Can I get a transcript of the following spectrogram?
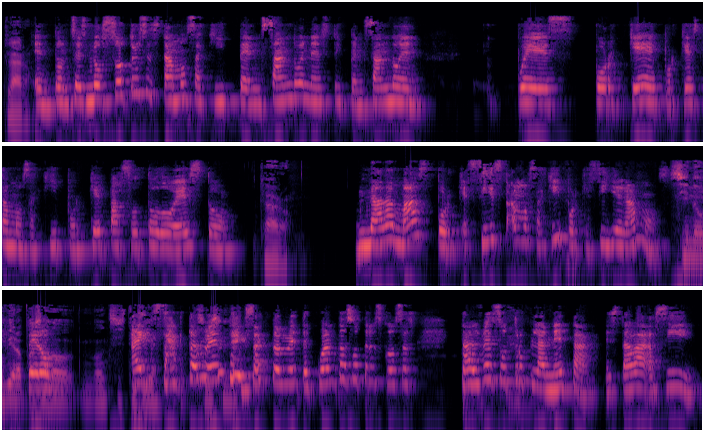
Claro. Entonces, nosotros estamos aquí pensando en esto y pensando en, pues, ¿por qué? ¿Por qué estamos aquí? ¿Por qué pasó todo esto? Claro. Nada más porque sí estamos aquí, porque sí llegamos. Si no hubiera Pero- pasado, no Ah, existiría. exactamente, Sí, sí. exactamente. ¿Cuántas otras cosas? Tal vez otro planeta estaba así,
